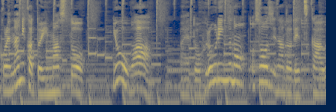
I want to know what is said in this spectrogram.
これ何かと言いますと、要は、えっと、フローリングのお掃除などで使う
